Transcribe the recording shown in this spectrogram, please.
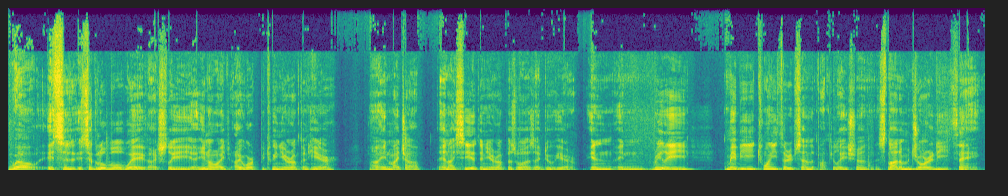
Well, it's a it's a global wave. Actually, uh, you know, I I work between Europe and here uh, in my job, and I see it in Europe as well as I do here. In in really maybe 20, 30 percent of the population. It's not a majority thing,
